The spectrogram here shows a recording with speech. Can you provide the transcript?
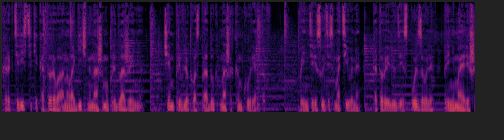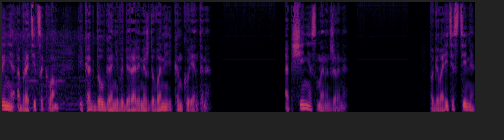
характеристики которого аналогичны нашему предложению, чем привлек вас продукт наших конкурентов. Поинтересуйтесь мотивами, которые люди использовали, принимая решение обратиться к вам, и как долго они выбирали между вами и конкурентами. Общение с менеджерами. Поговорите с теми,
